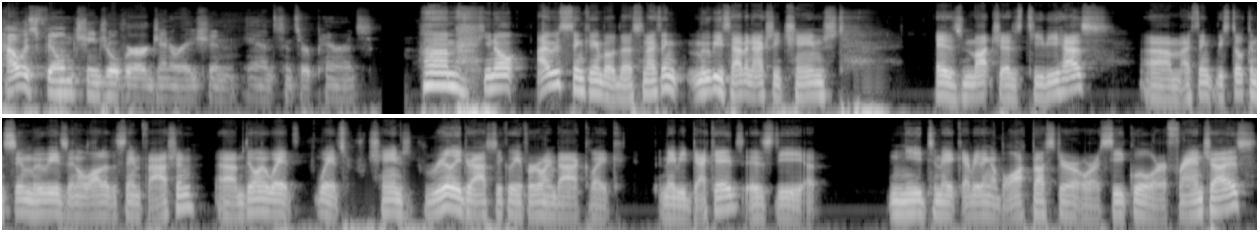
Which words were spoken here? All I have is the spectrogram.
how has film changed over our generation and since our parents? Um, you know, I was thinking about this, and I think movies haven't actually changed as much as TV has. Um, I think we still consume movies in a lot of the same fashion. Um, the only way it's, way it's changed really drastically, if we're going back like maybe decades, is the uh, need to make everything a blockbuster or a sequel or a franchise.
